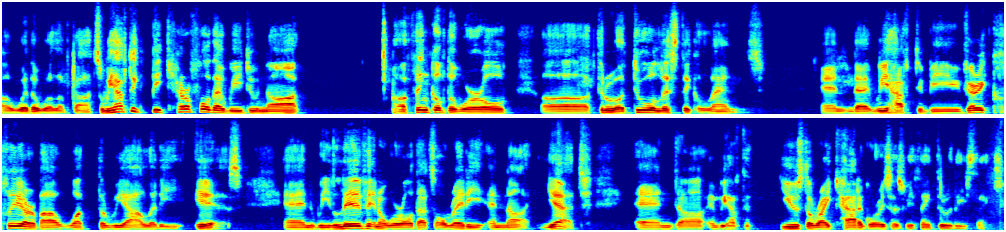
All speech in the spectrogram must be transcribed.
uh, with the will of God. So we have to be careful that we do not uh, think of the world uh, through a dualistic lens, and that we have to be very clear about what the reality is. And we live in a world that's already and not yet, and and we have to use the right categories as we think through these things.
